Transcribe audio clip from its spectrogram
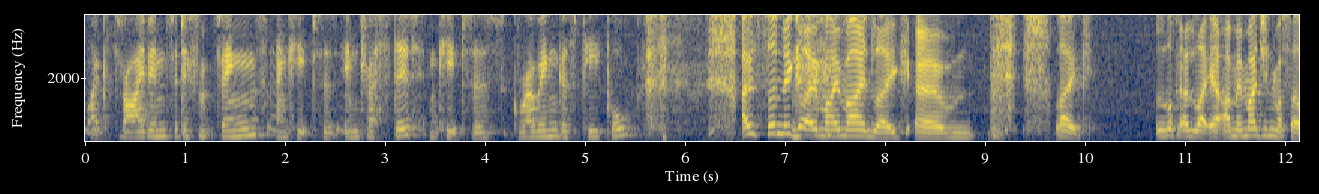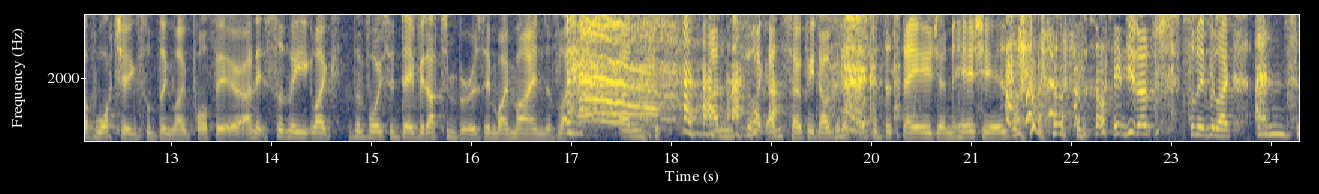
like thriving for different things and keeps us interested and keeps us growing as people. I've suddenly got in my mind like um like look I'm like I'm imagining myself watching something like Pole Theatre and it's suddenly like the voice of David Attenborough is in my mind of like and and like and Sophie Duncan has entered the stage and here she is. Like, you know suddenly be like and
